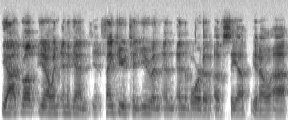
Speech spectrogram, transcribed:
Yeah, well, you know, and, and again, thank you to you and, and, and the board of, of SIA. You know, uh,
